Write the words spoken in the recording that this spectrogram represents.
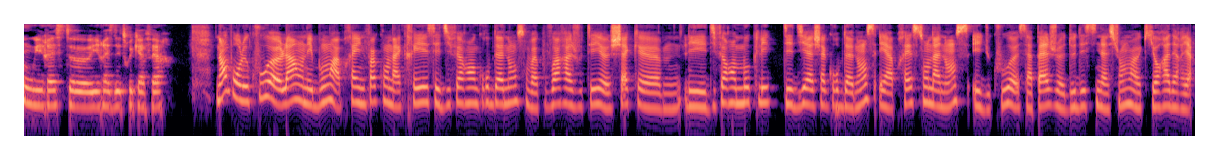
ou il reste, il reste des trucs à faire? Non, pour le coup, euh, là, on est bon. Après, une fois qu'on a créé ces différents groupes d'annonces, on va pouvoir ajouter euh, chaque, euh, les différents mots-clés dédiés à chaque groupe d'annonces et après son annonce et du coup, sa page de destination qui aura derrière.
